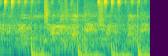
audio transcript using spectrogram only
They're not, they're not.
